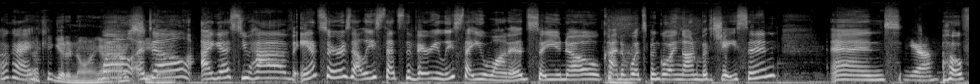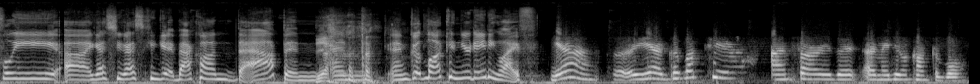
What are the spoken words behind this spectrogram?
Okay. That could get annoying. I- I Well, that. Adele, I guess you have answers. At least that's the very least that you wanted. So you know kind of what's been going on with Jason. And Yeah. hopefully, uh, I guess you guys can get back on the app and Yeah. and and good luck in your dating life. Yeah. Uh, yeah. Good luck to you. I'm sorry that I made you uncomfortable.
